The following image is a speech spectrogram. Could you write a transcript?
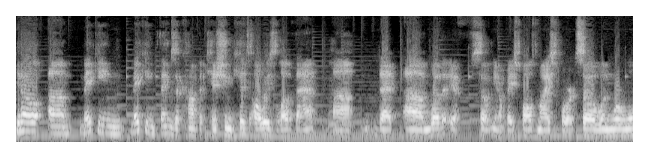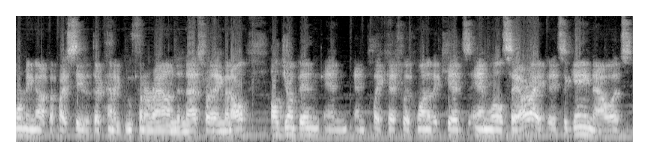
You know, um, making making things a competition. Kids always love that. Mm-hmm. Um, that um, whether if so, you know, baseball's my sport. So when we're warming up, if I see that they're kind of goofing around and that sort of thing, then I'll I'll jump in and and play catch with one of the kids, and we'll say, all right, it's a game now. Let's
